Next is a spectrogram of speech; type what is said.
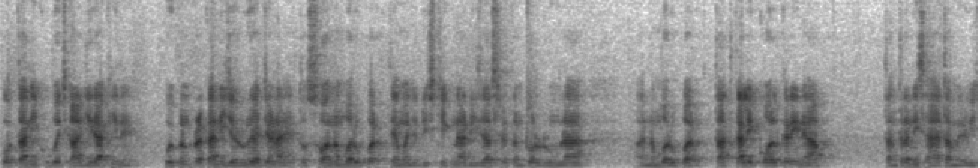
પોતાની ખૂબ જ કાળજી રાખીને કોઈપણ પ્રકારની જરૂરિયાત જણાય તો સો નંબર ઉપર તેમજ ડિસ્ટ્રિક્ટના ડિઝાસ્ટર કંટ્રોલ રૂમના નંબર ઉપર તાત્કાલિક કોલ કરીને આપ તંત્રની સહાયતા મેળવી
